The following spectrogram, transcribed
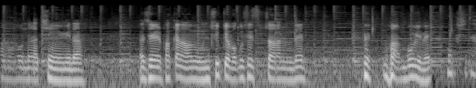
아, 오늘 아침입니다. 사실 밖에 나오면 운치 있게 먹을 수 있을 줄 알았는데 뭐 안 보이네. 봅시다.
